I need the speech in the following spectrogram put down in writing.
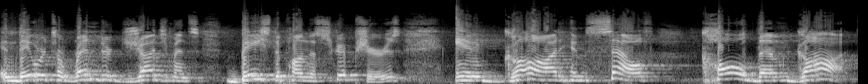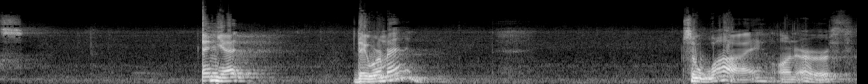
and they were to render judgments based upon the scriptures, and God himself called them gods. And yet they were men. So why on earth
